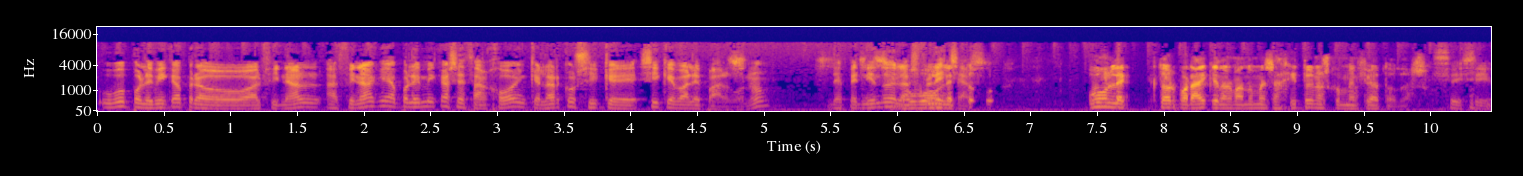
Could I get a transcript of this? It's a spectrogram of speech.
Hubo polémica, pero al final, al final aquella polémica se zanjó en que el arco sí que sí que vale para algo, ¿no? Dependiendo de las flechas. hubo un lector por ahí que nos mandó un mensajito y nos convenció a todos. Sí, sí,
